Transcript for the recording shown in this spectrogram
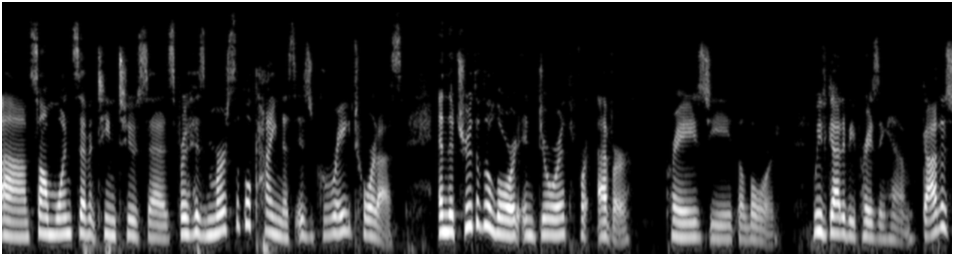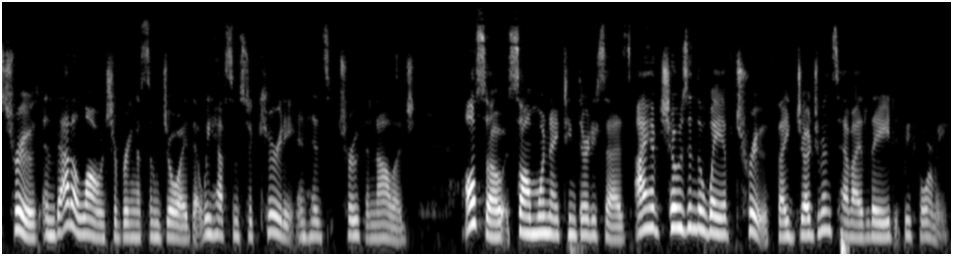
Um, Psalm 117 2 says, For His merciful kindness is great toward us, and the truth of the Lord endureth forever. Praise ye the Lord. We've got to be praising Him. God is truth, and that alone should bring us some joy that we have some security in His truth and knowledge. Also, Psalm 119:30 says, "I have chosen the way of truth; thy judgments have I laid before me."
